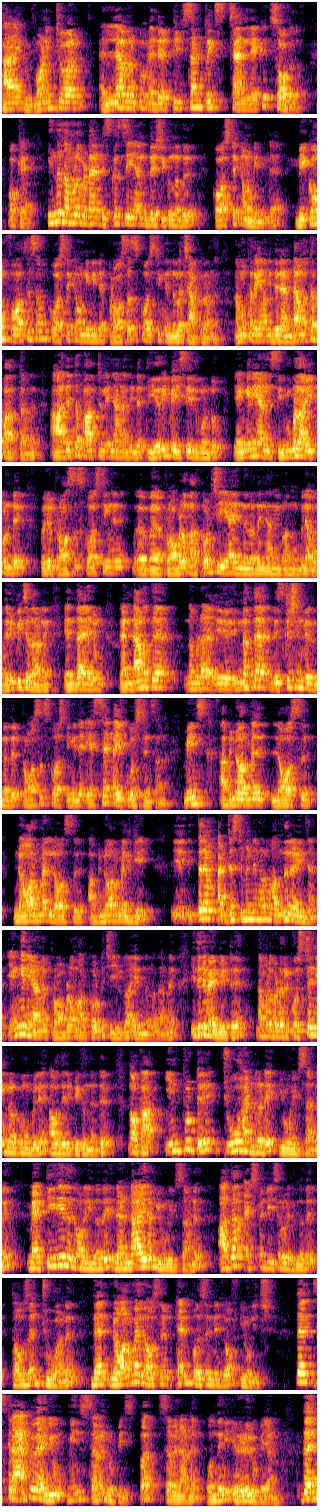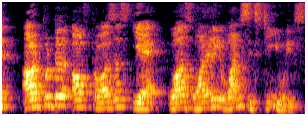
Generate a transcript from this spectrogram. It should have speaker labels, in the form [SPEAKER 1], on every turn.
[SPEAKER 1] Hi good morning to all എല്ലാവർക്കും എന്റെ tips and tricks ചാനലിലേക്ക് സ്വാഗതം. ഓക്കെ ഇന്ന് നമ്മൾ ഇവിടെ ഡിസ്കസ് ചെയ്യാൻ ഉദ്ദേശിക്കുന്നത് കോസ്റ്റ് അക്കൗണ്ടിങ്ങിന്റെ ബികോം ഫോർത്ത് സം കോസ്റ്റ് അക്കൗണ്ടിങ്ങിന്റെ പ്രോസസ് കോസ്റ്റിംഗ് എന്നുള്ള ചാപ്റ്റർ ആണ്. നമുക്കറിയാം ഇത് രണ്ടാമത്തെ പാർട്ടാണ് ആദ്യത്തെ പാർട്ടിൽ ഞാൻ അതിന്റെ തിയറി ബേസ് ചെയ്തുകൊണ്ടും എങ്ങനെയാണ് സിമ്പിൾ ആയിക്കൊണ്ട് ഒരു പ്രോസസ് കോസ്റ്റിംഗ് പ്രോബ്ലം വർക്കൗട്ട് ചെയ്യുക എന്നുള്ളത് ഞാൻ നിങ്ങളെ മുമ്പിൽ അവതരിപ്പിച്ചതാണ്. എന്തായാലും രണ്ടാമത്തെ നമ്മുടെ ഇന്നത്തെ ഡിസ്കഷൻ വരുന്നത് പ്രോസസ് കോസ്റ്റിംഗിന്റെ എസ് എ ടൈപ്പ് ക്വസ്റ്റ്യൻസ് ആണ്. Means abnormal loss normal loss abnormal gain ഇത്തരം അഡ്ജസ്റ്റ്മെന്റുകൾ വന്നു കഴിഞ്ഞാൽ എങ്ങനെയാണ് പ്രോബ്ലം വർക്കൗട്ട് ചെയ്യുക എന്നുള്ളതാണ്. ഇതിനു വേണ്ടിയിട്ട് നമ്മൾ ഇവിടെ ഒരു ക്വസ്റ്റ്യൻ നിങ്ങൾക്ക് മുമ്പിൽ അവതരിപ്പിക്കുന്നുണ്ട്. നോക്കാം. ഇൻപുട്ട് ടു ഹൺഡ്രഡ് യൂണിറ്റ്സ് ആണ്. മെറ്റീരിയൽ എന്ന് പറയുന്നത് രണ്ടായിരം യൂണിറ്റ്സ് ആണ്. അതർ എക്സ്പെൻഡിച്ചർ വരുന്നത് തൗസൻഡ് ടു ആണ്. Then normal loss ten percentage of unit then scrap value means seven rupees per seven ആണ്. ഒന്നിന് ഏഴ് രൂപയാണ്. Then output of process A only one sixty units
